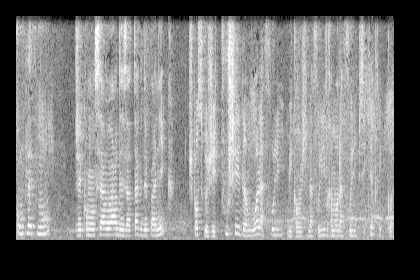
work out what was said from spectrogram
complètement. J'ai commencé à avoir des attaques de panique. Je pense que j'ai touché d'un doigt la folie. Mais quand je dis la folie, vraiment la folie psychiatrique, quoi.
